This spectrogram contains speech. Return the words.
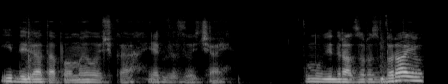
І дев'ята помилочка, як зазвичай. Тому відразу розбираю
